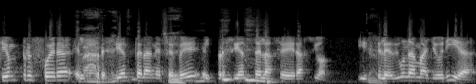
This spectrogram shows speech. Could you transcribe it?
siempre fuera el Claro. presidente de la NFP Sí. el presidente de la federación. Y Claro. se le dio una mayoría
